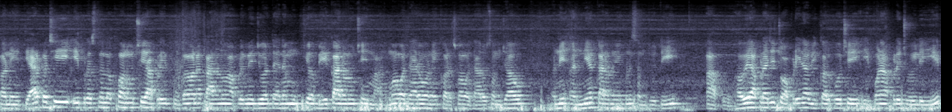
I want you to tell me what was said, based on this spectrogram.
અને ત્યાર પછી એ પ્રશ્ન લખવાનો છે, આપણે ફુગાવાના કારણો આપણે મેં જોયા હતા, એના મુખ્ય બે કારણો છે, માંગમાં વધારો અને ખર્ચમાં વધારો સમજાવો, અને અન્ય કારણોની પણ સમજૂતી આપો. હવે આપણા જે ચોપડીના વિકલ્પો છે, એ પણ આપણે જોઈ લઈએ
